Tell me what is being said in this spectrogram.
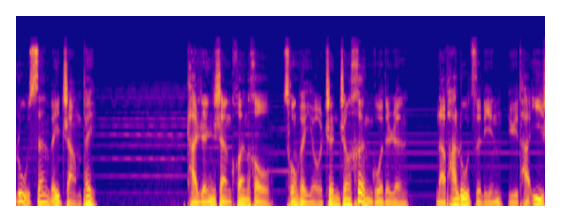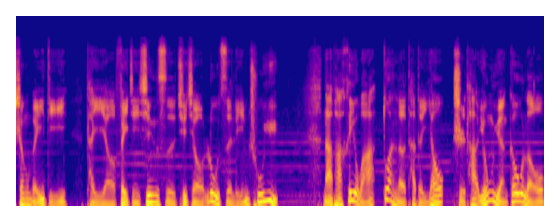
陆三为长辈。他人善宽厚，从未有真正恨过的人。哪怕陆子霖与他一生为敌，他也要费尽心思去救陆子霖出狱。哪怕黑娃断了他的腰，使他永远佝偻，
